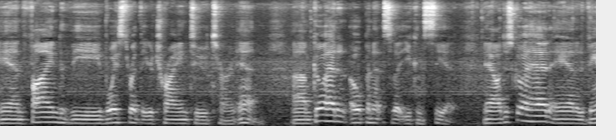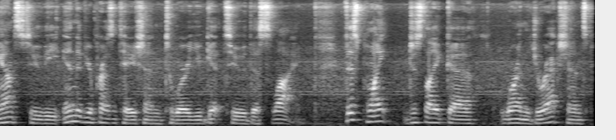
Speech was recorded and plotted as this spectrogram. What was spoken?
and find the voice thread that you're trying to turn in. Um, go ahead and open it so that you can see it. Now just go ahead and advance to the end of your presentation to where you get to this slide. At this point, just like uh, we're in the directions,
